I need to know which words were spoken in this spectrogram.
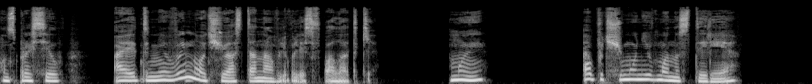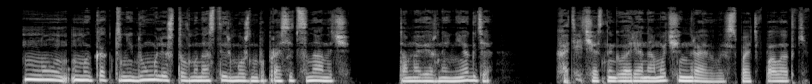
Он спросил, «А это не вы ночью останавливались в палатке?» «Мы». «А почему не в монастыре?» Ну, мы как-то не думали, что в монастырь можно попроситься на ночь. Там, наверное, негде. Хотя, честно говоря, нам очень нравилось спать в палатке.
